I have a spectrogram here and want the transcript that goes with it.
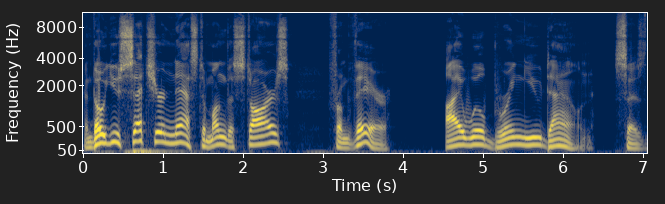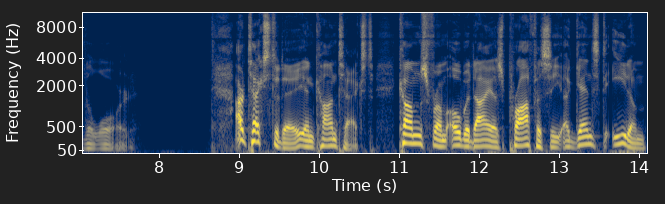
and though you set your nest among the stars, from there I will bring you down says the Lord. Our text today, in context, comes from Obadiah's prophecy against Edom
